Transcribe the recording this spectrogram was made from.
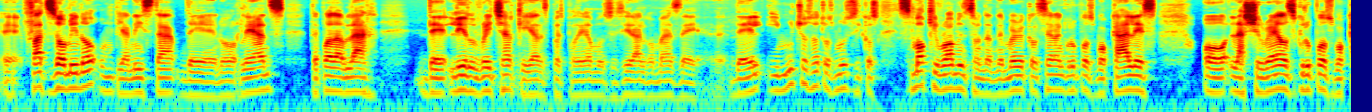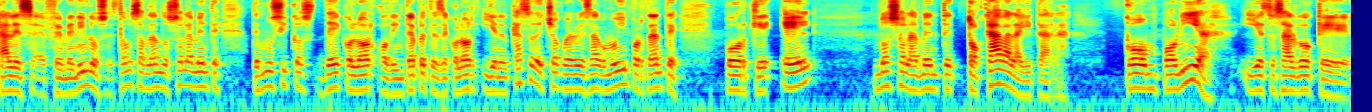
eh, Fats Domino, un pianista de Nueva Orleans, te puedo hablar de Little Richard, que ya después podríamos decir algo más de, él, y muchos otros músicos. Smokey Robinson and the Miracles eran grupos vocales, o las Shirelles, grupos vocales eh, femeninos. Estamos hablando solamente de músicos de color o de intérpretes de color, y en el caso de Chuck Berry es algo muy importante, porque él no solamente tocaba la guitarra, componía, y esto es algo que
